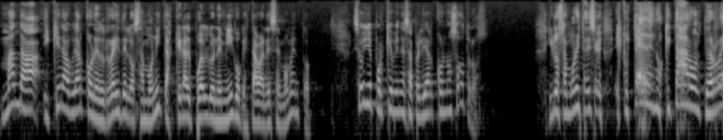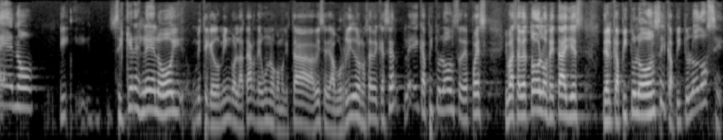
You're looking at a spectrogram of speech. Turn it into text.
manda y quiere hablar con el rey de los amonitas, que era el pueblo enemigo que estaba en ese momento. Dice, oye, ¿por qué vienes a pelear con nosotros? Y los amonitas dicen, es que ustedes nos quitaron terreno. Y, si quieres léelo hoy, viste que domingo en la tarde uno como que está a veces aburrido, no sabe qué hacer, lee capítulo 11 después y vas a ver todos los detalles del capítulo 11 y capítulo 12.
